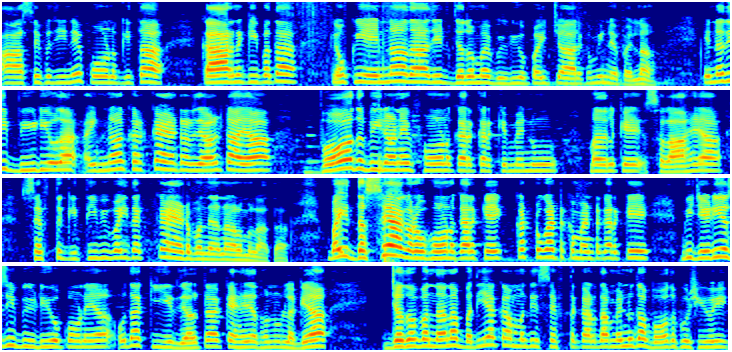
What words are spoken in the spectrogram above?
ਆਸਿਫ ਜੀ ਨੇ ਫੋਨ ਕੀਤਾ। ਕਾਰਨ ਕੀ ਪਤਾ? ਕਿਉਂਕਿ ਇਹਨਾਂ ਦਾ ਜਿ ਜਦੋਂ ਮੈਂ ਵੀਡੀਓ ਪਾਈ 4 ਕੁ ਮਹੀਨੇ ਪਹਿਲਾਂ, ਇਹਨਾਂ ਦੀ ਵੀਡੀਓ ਦਾ ਇੰਨਾ ਕਰ ਘੈਂਟ ਰਿਜ਼ਲਟ ਆਇਆ। ਬਹੁਤ ਵੀਰਾਂ ਨੇ ਫੋਨ ਕਰ ਕਰਕੇ ਮੈਨੂੰ ਮਤਲਬ ਕਿ ਸਲਾਹ ਆ, ਸਿਫਤ ਕੀਤੀ ਵੀ ਬਾਈ ਤਾਂ ਘੈਂਟ ਬੰਦਿਆਂ ਨਾਲ ਮਿਲਾਤਾ। ਬਾਈ ਦੱਸਿਆ ਕਰੋ ਫੋਨ ਕਰਕੇ ਘੱਟੋ ਘੱਟ ਕਮੈਂਟ ਕਰਕੇ ਵੀ ਜਿਹੜੀ ਅਸੀਂ ਵੀਡੀਓ ਪਾਉਣੇ ਆ, ਉਹਦਾ ਕੀ ਰਿਜ਼ਲਟ ਆ, ਕਿਹੋ ਜਿਹਾ ਤੁਹਾਨੂੰ ਲੱਗਿਆ? ਜਦੋਂ ਬੰਦਾ ਨਾ ਵਧੀਆ ਕੰਮ ਦੀ ਸਿਫਤ ਕਰਦਾ, ਮੈਨੂੰ ਤਾਂ ਬਹੁਤ ਖੁਸ਼ੀ ਹੋਈ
